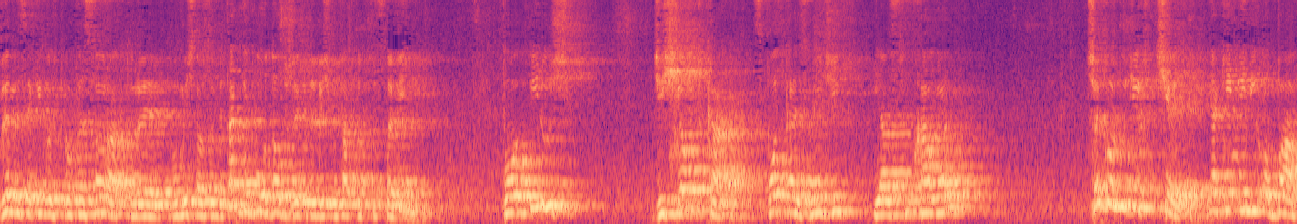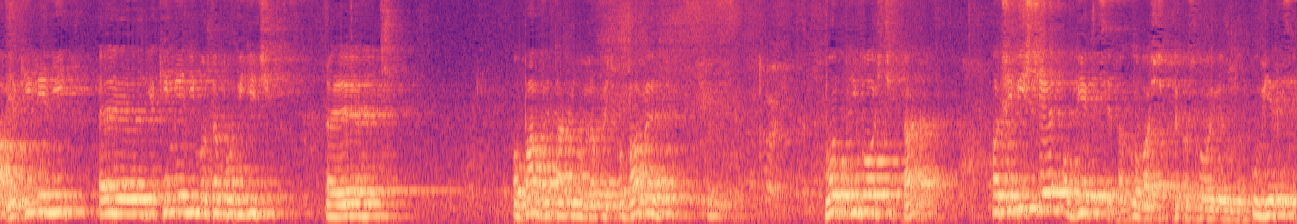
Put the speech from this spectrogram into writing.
wymysł jakiegoś profesora, który pomyślał sobie, tak by było dobrze, gdybyśmy tak to przedstawili. Po iluś dziesiątkach spotkań z ludzi ja słuchałem, czego ludzie chcieli, jakie mieli obawy, jakie mieli, e, jakie mieli można powiedzieć, e, obawy, tak można powiedzieć, obawy, wątpliwości, tak? Oczywiście obiekcje, tak, no właśnie tego słowa nie lubię, obiekcje.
